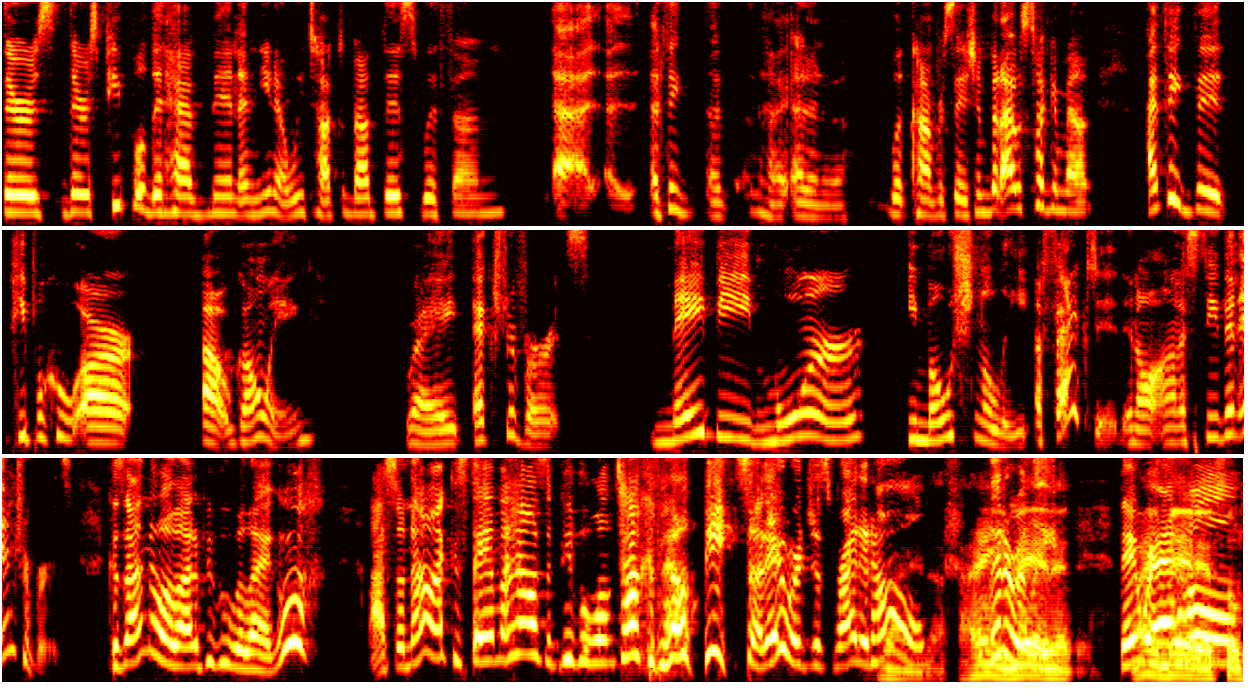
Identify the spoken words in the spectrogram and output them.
there's there's people that have been and you know we talked about this with um uh, i think uh, I, I don't know what conversation, but I was talking about, I think that people who are outgoing, right, extroverts, may be more emotionally affected in all honesty than introverts. Because i know a lot of people were like oh I, so now i can stay in my house and people won't talk about me. So they were just right at home right. literally. at, they were at home.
